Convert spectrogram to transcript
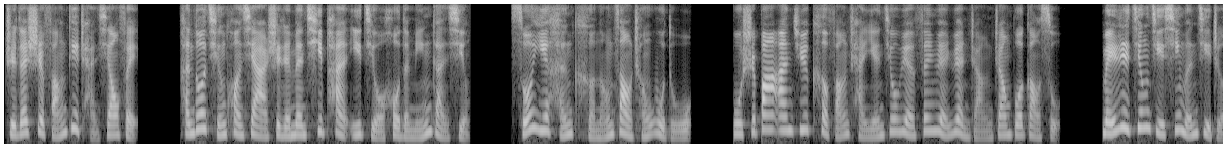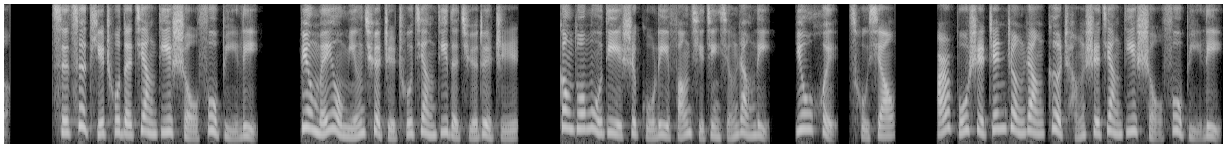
指的是房地产消费，很多情况下是人们期盼已久后的敏感性，所以很可能造成误读。五十八安居客房产研究院分院院长张波告诉每日经济新闻记者。此次提出的降低首付比例，并没有明确指出降低的绝对值，更多目的是鼓励房企进行让利、优惠、促销，而不是真正让各城市降低首付比例。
